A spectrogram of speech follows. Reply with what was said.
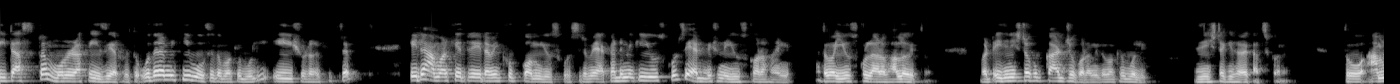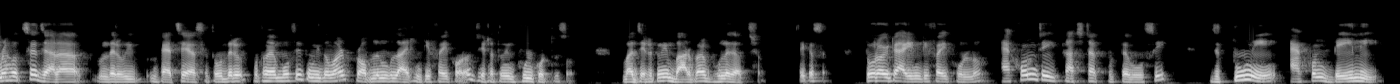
এই টাস্কটা মনে রাখা ইজিয়ার হতো। ওদের আমি কি বলছি তোমাকে বলি? এই ইস্যুটার ক্ষেত্রে। এটা আমার ক্ষেত্রে এটা আমি খুব কম ইউজ করছি। আমি একাডেমিকে ইউজ করছি অ্যাডমিশনে ইউজ করা হয়নি। অথবা ইউজ করলে আরও ভালো হতো বাট এই জিনিসটা খুব কার্যকর, আমি তোমাকে বলি। জিনিসটা কীভাবে কাজ করে। তো আমরা হচ্ছে যারা আমাদের ওই ব্যাচে আছে, তো ওদের প্রথমে বলছি, তুমি তোমার প্রবলেমগুলো আইডেন্টিফাই করো, যেটা তুমি ভুল করতেছো বা যেটা তুমি বারবার ভুলে যাচ্ছ। ঠিক আছে? তো ওরা ওইটা আইডেন্টিফাই করল। এখন যেই কাজটা করতে বলছি যে তুমি এখন ডেইলি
